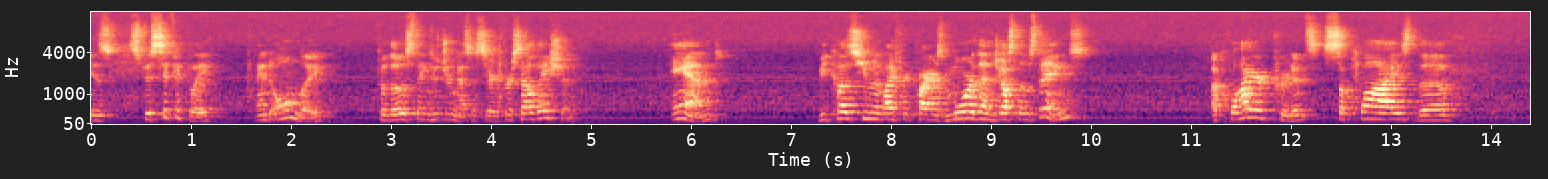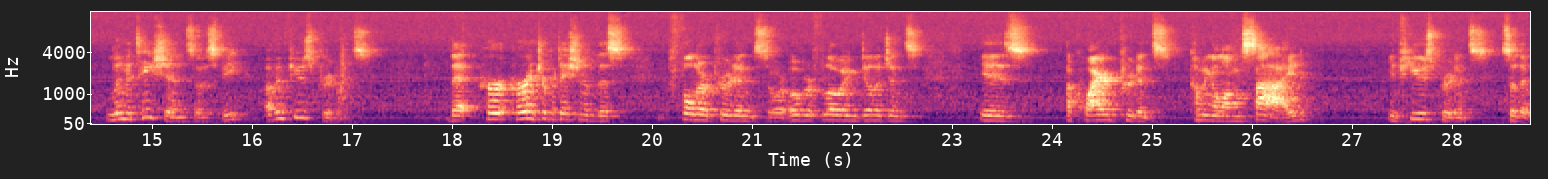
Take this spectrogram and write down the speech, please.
is specifically and only for those things which are necessary for salvation. And because human life requires more than just those things, acquired prudence supplies the limitation, so to speak, of infused prudence. That her, her interpretation of this fuller prudence or overflowing diligence is acquired prudence coming alongside infused prudence so that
